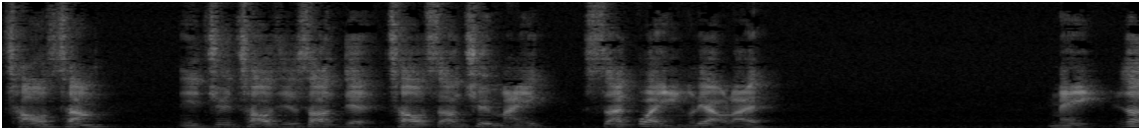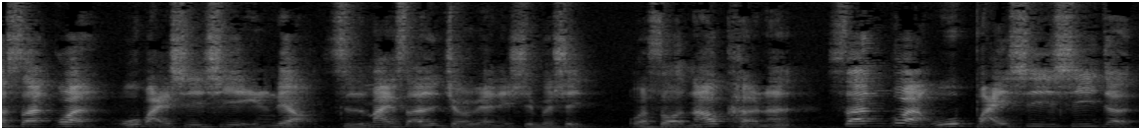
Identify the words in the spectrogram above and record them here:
超商。”你去超级商店、超商去买三罐饮料来，每那三罐五百 CC 饮料只卖三十九元，你信不信？我说哪有可能？三罐五百 CC 的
